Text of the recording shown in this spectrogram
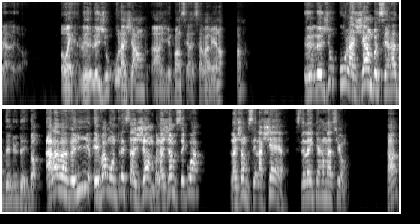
euh, ouais, le, jour où la jambe, ah, je pense que ça va maintenant. Le, jour où la jambe sera dénudée. Donc, Allah va venir et va montrer sa jambe. La jambe, c'est quoi? La jambe, c'est la chair. C'est l'incarnation. Hein?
